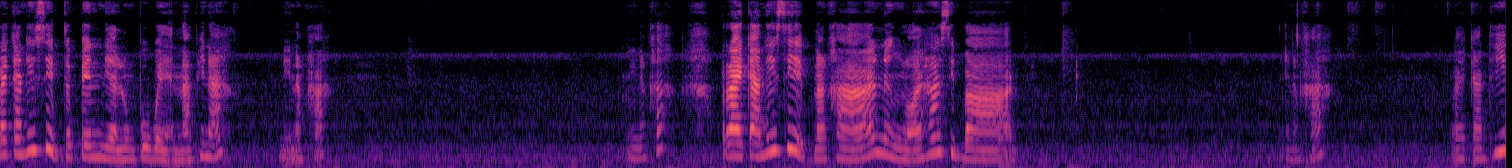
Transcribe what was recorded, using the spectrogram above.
รายการที่สิบจะเป็นเหรียญหลวงปู่แหวนนะพี่นะนี่นะคะนี่นะคะ รายการที่สิบนะคะหนึ่งร้อยห้าสิบบาท นะคะ รายการที่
